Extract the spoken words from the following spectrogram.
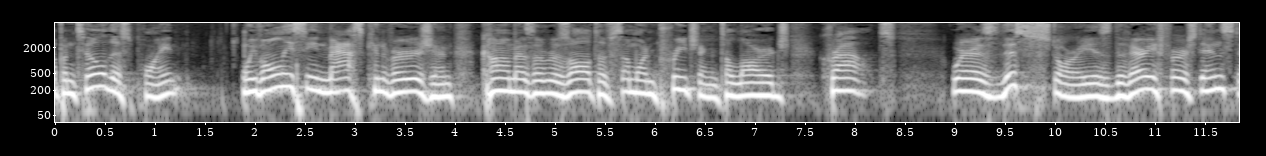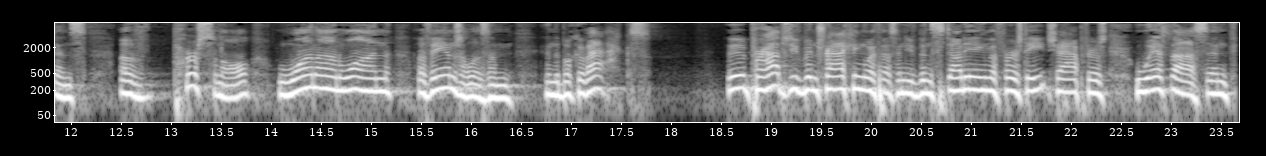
up until this point, We've only seen mass conversion come as a result of someone preaching to large crowds. Whereas this story is the very first instance of personal, one-on-one evangelism in the book of Acts. Uh, perhaps you've been tracking with us and you've been studying the first eight chapters with us and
